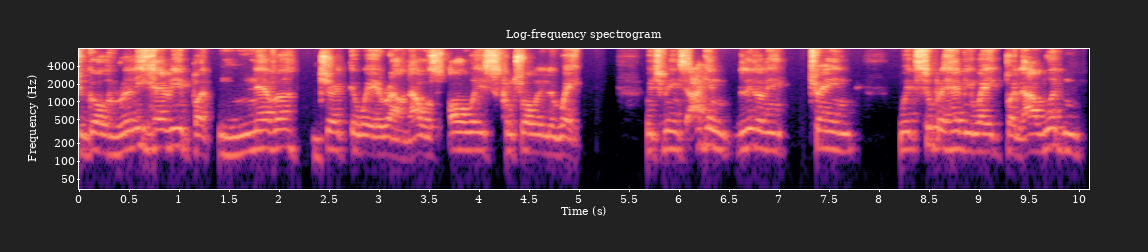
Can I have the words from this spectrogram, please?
to go really heavy, but never jerk the weight around. I was always controlling the weight, which means I can literally train with super heavy weight, but I wouldn't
